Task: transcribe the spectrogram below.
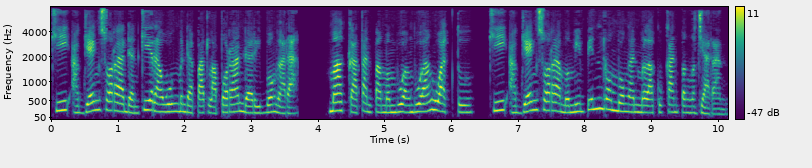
Ki Ageng Sora dan Ki Rawung mendapat laporan dari Bongara. Maka tanpa membuang-buang waktu, Ki Ageng Sora memimpin rombongan melakukan pengejaran.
